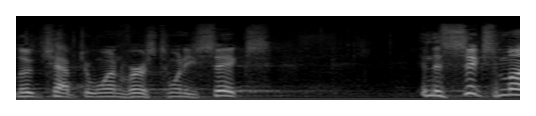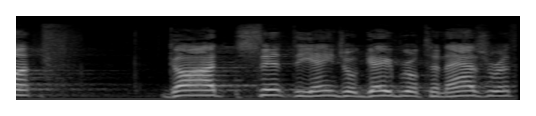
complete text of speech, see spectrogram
Luke chapter 1, verse 26. In the sixth month, God sent the angel Gabriel to Nazareth,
